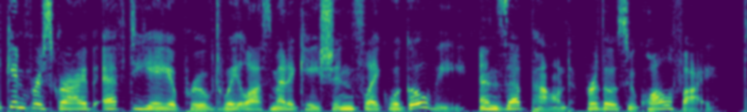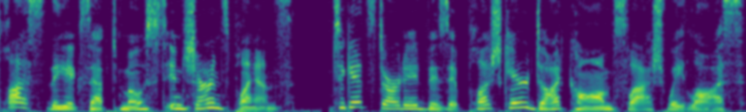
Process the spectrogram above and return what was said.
can prescribe FDA-approved weight loss medications like Wegovy and Zepbound for those who qualify. Plus, they accept most insurance plans. To get started, visit plushcare.com slash weight loss.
